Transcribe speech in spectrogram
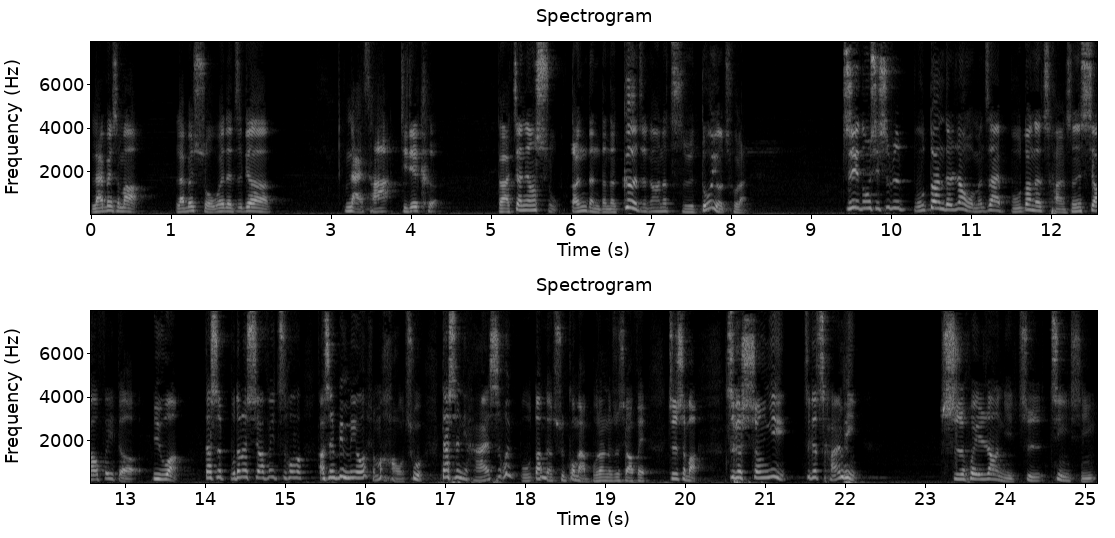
来杯什么？来杯所谓的这个奶茶解解渴，对吧？降降暑等等等等，各种各样的词语都有出来。这些东西是不是不断的让我们在不断的产生消费的欲望？但是不断的消费之后，发现并没有什么好处，但是你还是会不断的去购买，不断的去消费。这是什么？这个生意，这个产品是会让你去进行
